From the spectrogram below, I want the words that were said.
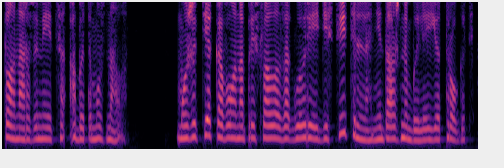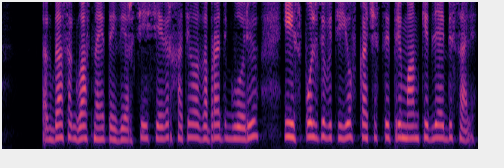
то она, разумеется, об этом узнала. Может, те, кого она прислала за Глорией, действительно не должны были ее трогать? Тогда, согласно этой версии, Север хотела забрать Глорию и использовать ее в качестве приманки для Абиссали.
